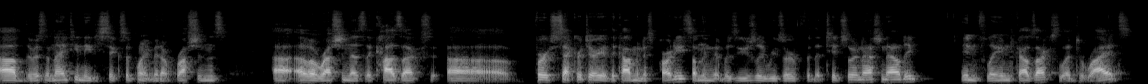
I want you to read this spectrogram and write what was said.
Uh, there was a 1986 appointment of Russians uh, of a Russian as the Kazakhs' uh, first secretary of the Communist Party, something that was usually reserved for the titular nationality. Inflamed Kazakhs led to riots.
